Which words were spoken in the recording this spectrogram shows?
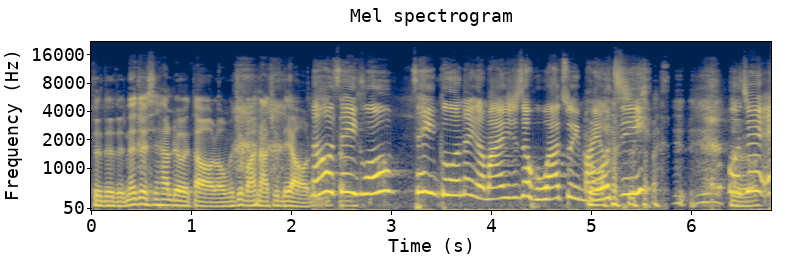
对对对，那就是他热到了，我们就把它拿去料了。然后这一锅这一锅那个麻油鸡就是胡阿醉麻油鸡，我觉得哎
